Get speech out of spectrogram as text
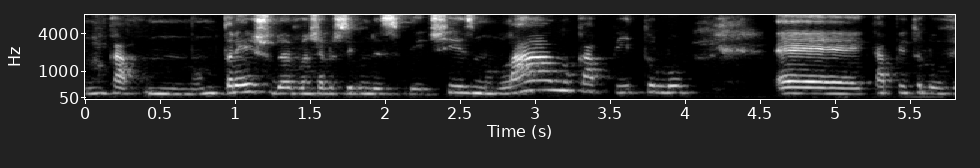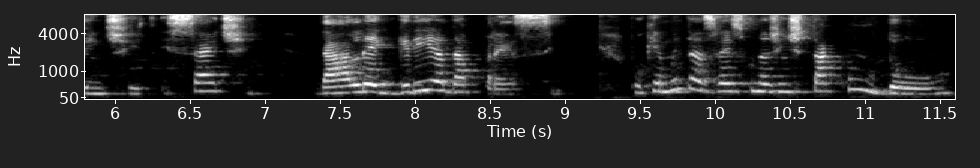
um, um trecho do Evangelho segundo o Espiritismo, lá no capítulo é, capítulo 27, da alegria da prece. Porque muitas vezes, quando a gente está com dor,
